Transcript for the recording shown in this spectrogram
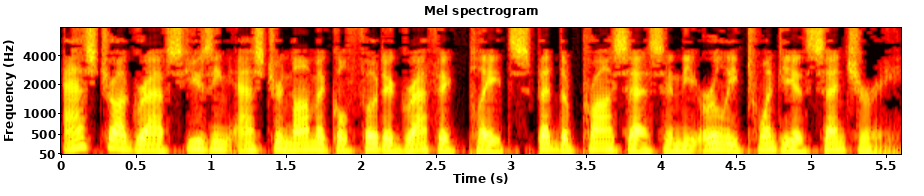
Astrographs using astronomical photographic plates sped the process in the early 20th century.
